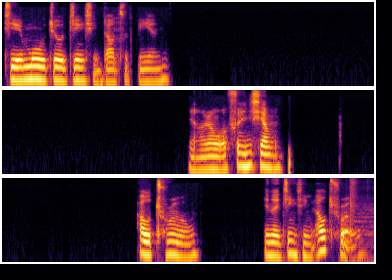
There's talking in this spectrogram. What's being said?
节目就进行到这边。然后让我分享 outro，现在进行 outro。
